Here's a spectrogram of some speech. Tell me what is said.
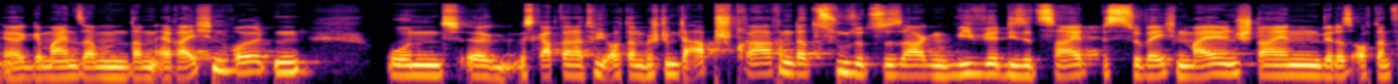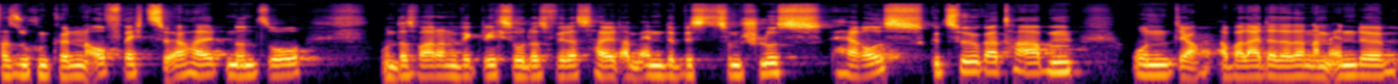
äh, gemeinsam dann erreichen wollten. Und äh, es gab da natürlich auch dann bestimmte Absprachen dazu, sozusagen, wie wir diese Zeit bis zu welchen Meilensteinen wir das auch dann versuchen können, aufrechtzuerhalten und so. Und das war dann wirklich so, dass wir das halt am Ende bis zum Schluss herausgezögert haben. Und ja, aber leider dann am Ende,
